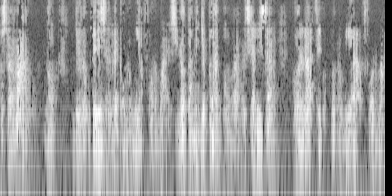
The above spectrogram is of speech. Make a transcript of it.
cerrado de lo que es la economía formal, sino también que puedan comercializar con la economía formal.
